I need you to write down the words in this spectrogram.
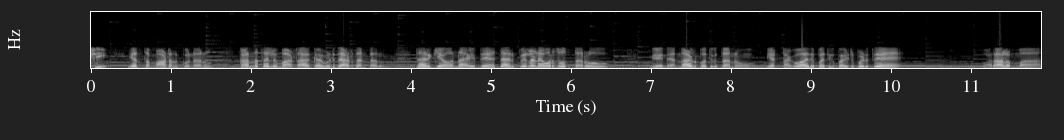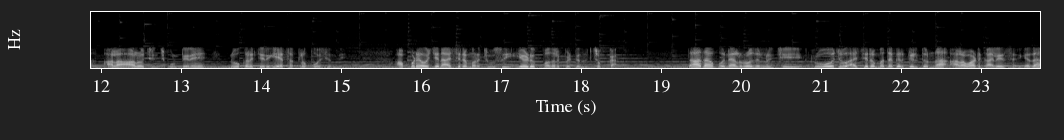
ఛీ ఎంత మాట అనుకున్నాను కన్న తల్లి మాట గమిడి దాడుతుంటారు దానికి ఏమన్నా అయితే దాని పిల్లని ఎవరు చూస్తారు? నేను ఎన్నాళ్ళు బతుకుతాను? ఎట్టగో అది బతికి బయటపడితే వరాలమ్మ అలా ఆలోచించుకుంటేనే నూకలు చెరిగి ఎసట్లో పోసింది. అప్పుడే వచ్చిన అసిరమ్మను చూసి ఏడుపు మొదలుపెట్టింది చుక్క. దాదాపు నెల రోజుల నుంచి రోజు అసిరమ్మ దగ్గరికి వెళ్తున్నా అలవాటు కాలేదు సరిగదా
